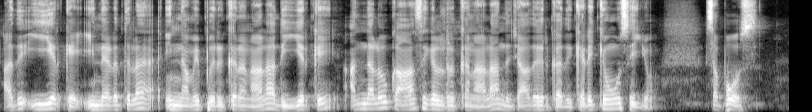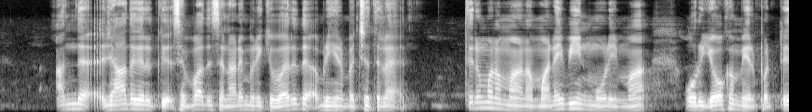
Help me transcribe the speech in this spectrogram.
அது இயற்கை. இந்த இடத்துல இந்த அமைப்பு இருக்கிறனால அது இயற்கை. அந்த அளவுக்கு ஆசைகள் இருக்கனால அந்த ஜாதகருக்கு அது கிடைக்கவும் செய்யும். சப்போஸ் அந்த ஜாதகருக்கு செவ்வாய் திசை நடைமுறைக்கு வருது அப்படிங்கிற பட்சத்தில் திருமணமான மனைவியின் மூலிமா ஒரு யோகம் ஏற்பட்டு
